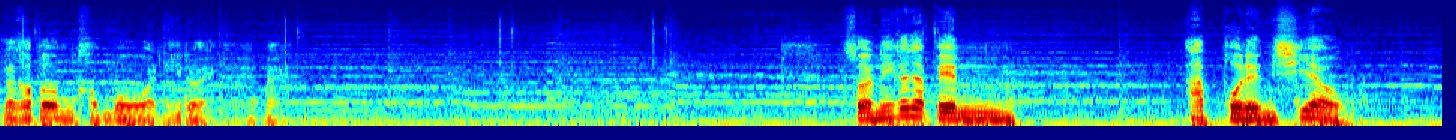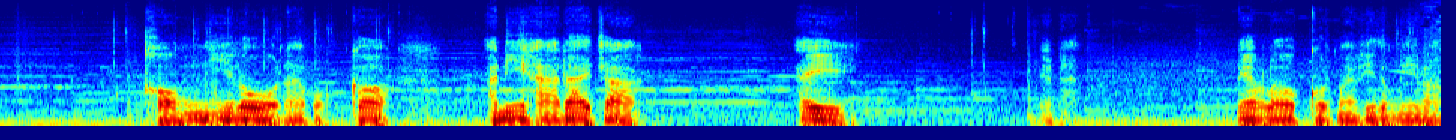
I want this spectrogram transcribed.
แล้วก็เพิ่มคอมโบอันนี้ด้วยเห็นไหมส่วนนี้ก็จะเป็น up potential ของฮีโร่นะครับผมก็อันนี้หาได้จากไอเดี๋ยวนะเนี่ยเรากดมาที่ตรงนี้เนาะ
